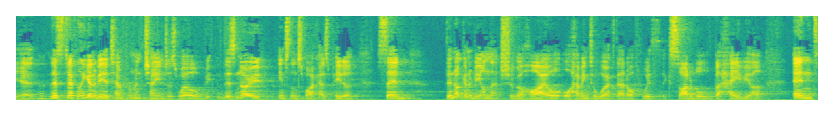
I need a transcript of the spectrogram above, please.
Yeah, there's definitely going to be a temperament change as well. There's no insulin spike, as Peter said. They're not going to be on that sugar high or, or having to work that off with excitable behavior. And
